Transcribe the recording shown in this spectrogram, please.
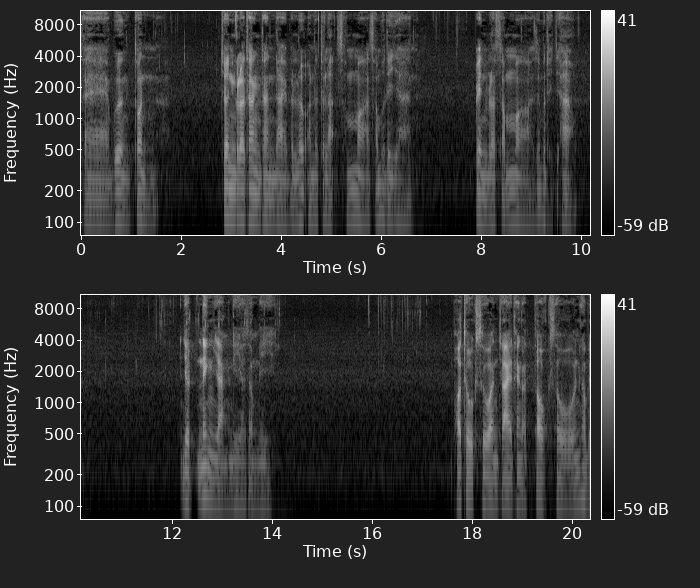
แต่เบื้องต้น จนกระทั่งท่านได้บรรลุอนุตตรสัมมาสัมพุทธญาณ เป็นพระสัมมาสัมพุทธเจ้า หยุดนิ่งอย่างเดียวตรงนี้ พอถูกส่วนใจท่านก็ตกโสนเข้าไป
